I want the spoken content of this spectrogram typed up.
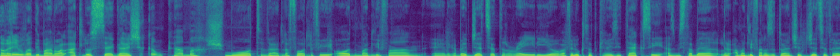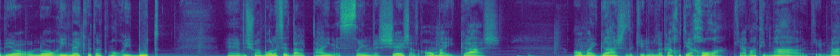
חברים, כבר דיברנו על Atlus Sega, יש גם כמה שמועות והדלפות לפי עוד מדליפן אה, לגבי Jet Set Radio ואפילו קצת Crazy Taxi, אז מסתבר, המדליפן הזה טוען ש Jet Set Radio הוא לא רימייק, יותר כמו reboot, אה, ושהוא אמור לצאת ב-2026, אז אומייגאש, אומייגאש, זה כאילו לקח אותי אחורה, כי אמרתי, מה, כאילו, מה?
